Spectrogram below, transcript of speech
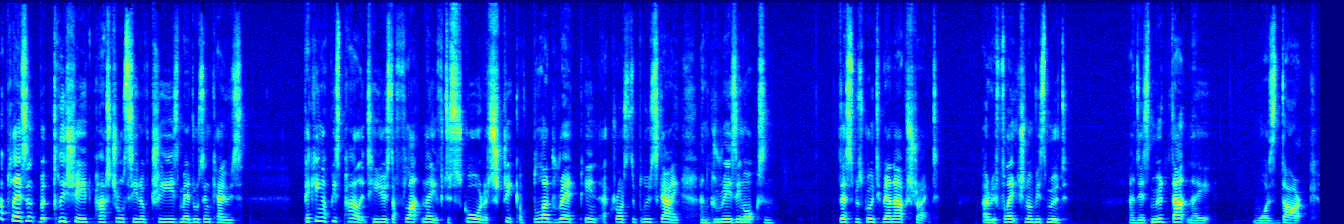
a pleasant but cliched pastoral scene of trees, meadows, and cows. Picking up his palette, he used a flat knife to score a streak of blood red paint across the blue sky and grazing oxen. This was going to be an abstract a reflection of his mood, and his mood that night was dark.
